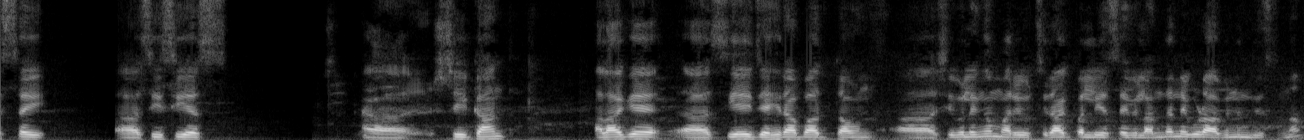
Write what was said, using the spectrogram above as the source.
SI CCS Srikanth అలాగే సిఐ జహీరాబాద్ టౌన్ శివలింగం మరియు చిరాగ్పల్లి ఎస్ఐ వీళ్ళందరినీ కూడా అభినందిస్తున్నాం.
